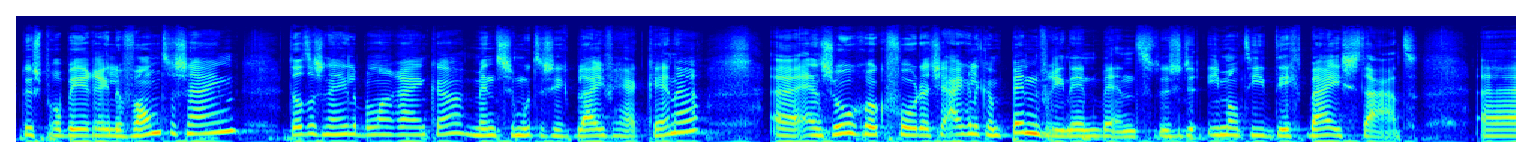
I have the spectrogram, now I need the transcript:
Dus probeer relevant te zijn. Dat is een hele belangrijke. Mensen moeten zich blijven herkennen. Uh, en zorg er ook voor dat je eigenlijk een penvriendin bent. Dus de, iemand die dichtbij staat. Uh,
